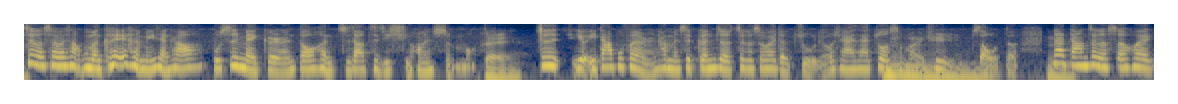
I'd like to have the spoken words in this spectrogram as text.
这个社会上，我们可以很明显看到，不是每个人都很知道自己喜欢什么。对，就是有一大部分的人，他们是跟着这个社会的主流现在在做什么而去走的。那当这个社会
